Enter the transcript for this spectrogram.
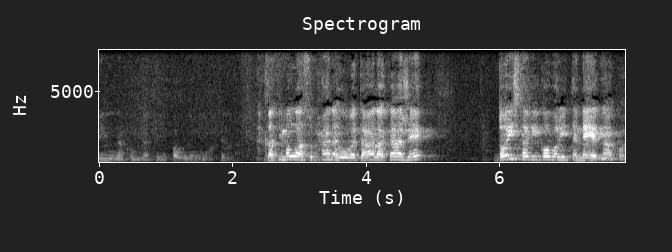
إنكم لفي قول مختلف Zatim Allah subhanahu wa ta'ala kaže doista vi govorite nejednako.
